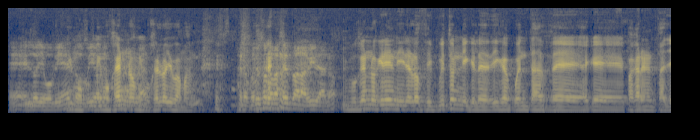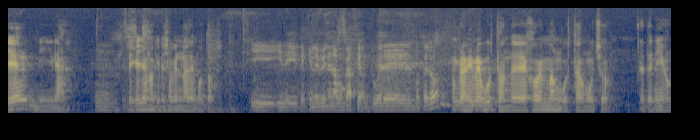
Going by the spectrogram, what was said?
¿Eh? ¿Él lo llevó bien? Mi, ¿Lo mu- vio mi mujer no, mi mujer lo lleva mal. Pero por eso lo va a hacer toda la vida, ¿no? Mi mujer no quiere ni ir a los circuitos, ni que le diga cuentas de hay que pagar en el taller, ni nada. Ujú. De que ella no quiere saber nada de motos. ¿Y, y de, de qué le viene la vocación? ¿Tú eres motero? Hombre, a mí me gustan, de joven me han gustado mucho. He tenido.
